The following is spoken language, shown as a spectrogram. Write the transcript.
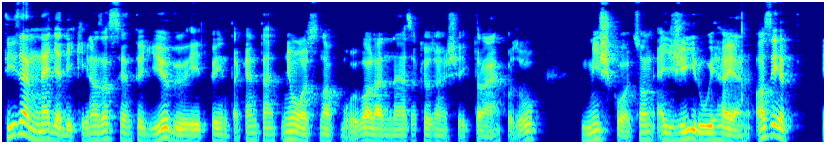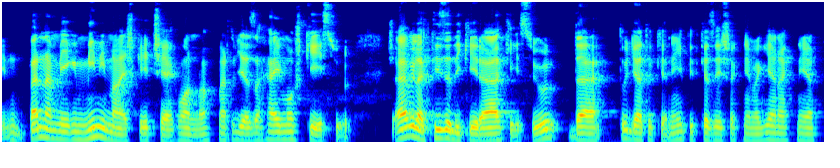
14-én az azt jelenti, hogy jövő hét pénteken, tehát 8 nap múlva lenne ez a közönség találkozó Miskolcon, egy zsírúj helyen. Azért bennem még minimális kétségek vannak, mert ugye ez a hely most készül. És elvileg tizedikére elkészül, de tudjátok, ilyen építkezéseknél, meg ilyeneknél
